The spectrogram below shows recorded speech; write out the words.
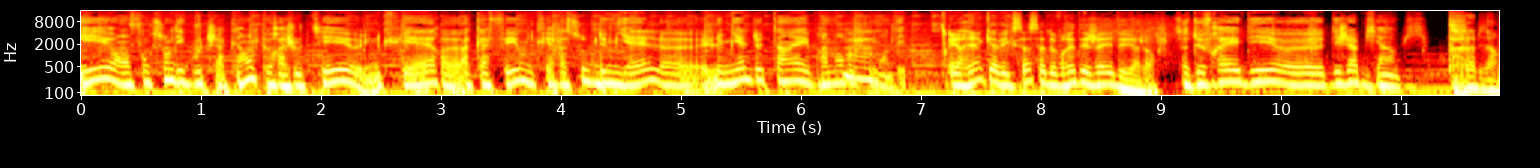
et en fonction des goûts de chacun, on peut rajouter euh, une cuillère à café ou une cuillère à soupe de miel. Le miel de thym est vraiment recommandé. Et rien qu'avec ça, ça devrait déjà aider alors. Ça devrait aider euh, déjà bien, oui. Très bien.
